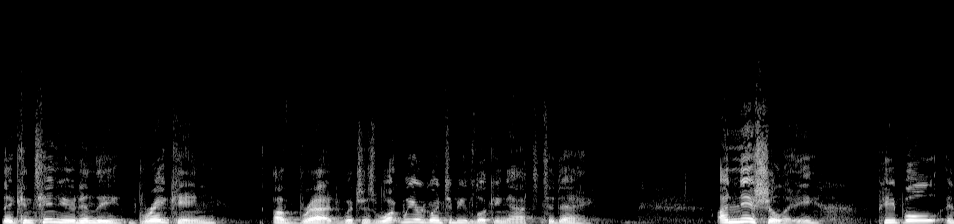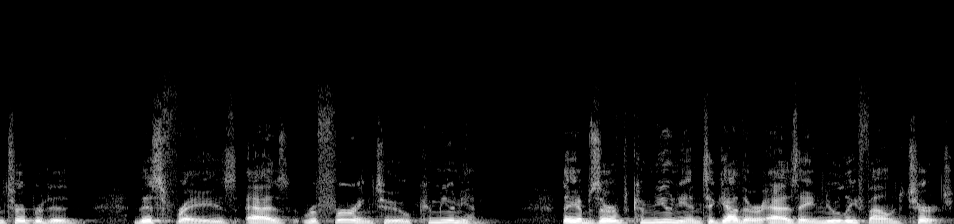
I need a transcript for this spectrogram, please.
they continued in the breaking of bread, which is what we are going to be looking at today. Initially, people interpreted this phrase as referring to communion. They observed communion together as a newly found church.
